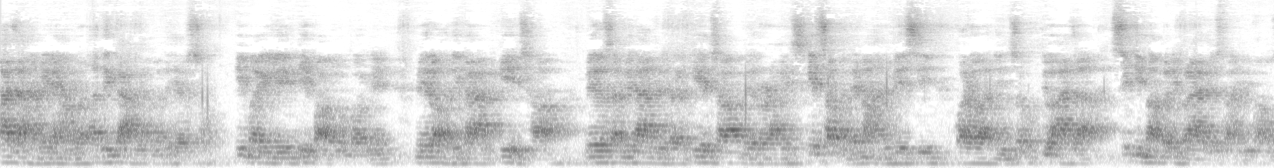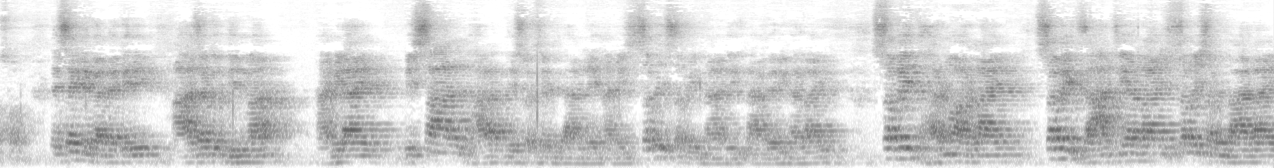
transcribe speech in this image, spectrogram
आज हामीले हाम्रो मात्रै हेर्छौँ कि मैले के पाउनुपर्ने मेरो अधिकार के छ मेरो संविधानभित्र के छ मेरो राइट्स के छ भन्नेमा हामी बेसी बढावा दिन्छौँ त्यो आज सिक्किममा पनि प्रायः जस्तो हामी पाउँछौँ त्यसैले गर्दाखेरि आजको दिनमा हामीलाई विशाल भारत देशको संविधानले हामी सबै सबै नागरिक नागरिकहरूलाई सबै धर्महरूलाई सबै जातिहरूलाई सबै समुदायलाई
